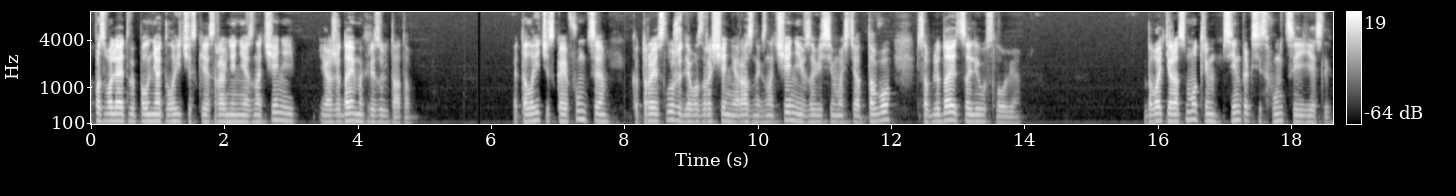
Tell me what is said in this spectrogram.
позволяет выполнять логические сравнения значений и ожидаемых результатов. Это логическая функция, которая служит для возвращения разных значений в зависимости от того, соблюдается ли условие. Давайте рассмотрим синтаксис функции «если»,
